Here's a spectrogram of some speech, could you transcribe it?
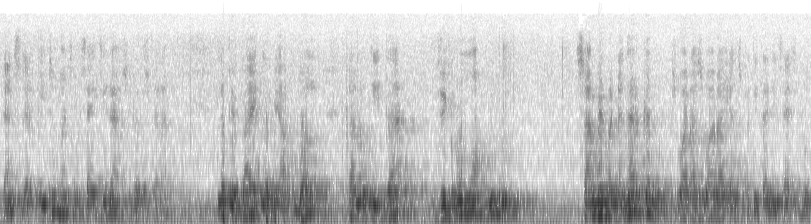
dan saudara itu masih saya kira saudara-saudara lebih baik lebih akbal kalau kita zikrullah dulu sambil mendengarkan suara-suara yang seperti tadi saya sebut.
